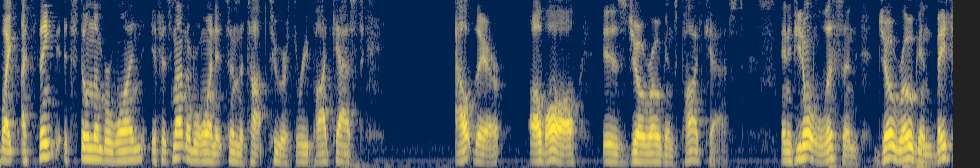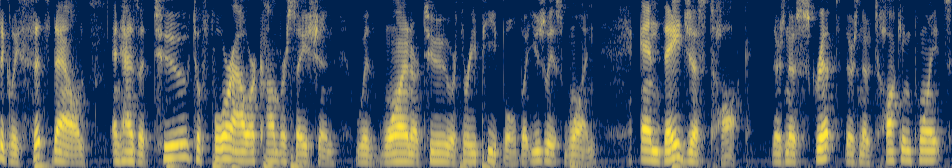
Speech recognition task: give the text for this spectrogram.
like, I think it's still number one. If it's not number one, it's in the top two or three podcasts out there of all is Joe Rogan's podcast. And if you don't listen, Joe Rogan basically sits down and has a two to four hour conversation with one or two or three people, but usually it's one and they just talk. There's no script, there's no talking points,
